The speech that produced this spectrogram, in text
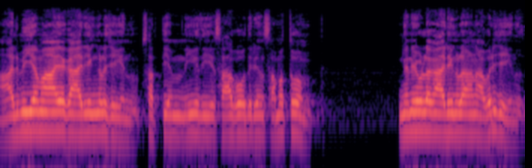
ആത്മീയമായ കാര്യങ്ങൾ ചെയ്യുന്നു. സത്യം നീതി സാഹോദര്യം സമത്വം ഇങ്ങനെയുള്ള കാര്യങ്ങളാണ് അവർ ചെയ്യുന്നത്.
